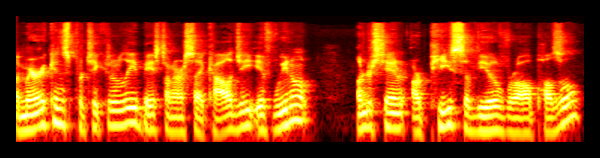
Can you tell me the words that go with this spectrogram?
Americans, particularly based on our psychology, if we don't understand our piece of the overall puzzle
